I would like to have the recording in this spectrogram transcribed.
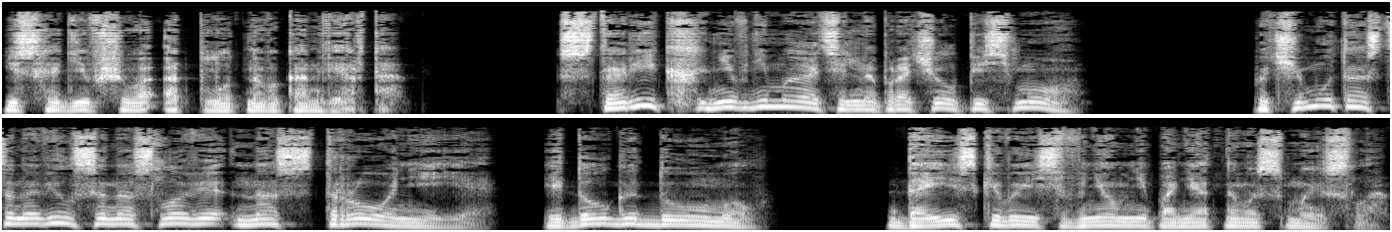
исходившего от плотного конверта. Старик невнимательно прочел письмо. Почему-то остановился на слове «настроние» и долго думал, доискиваясь в нем непонятного смысла.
